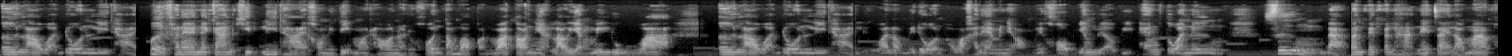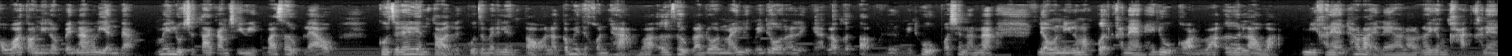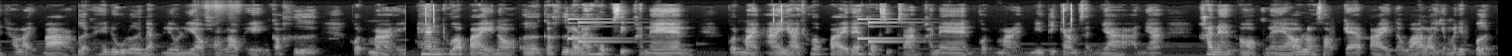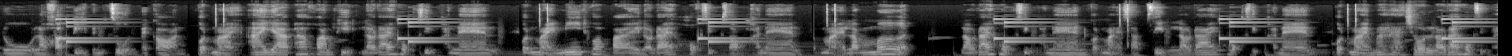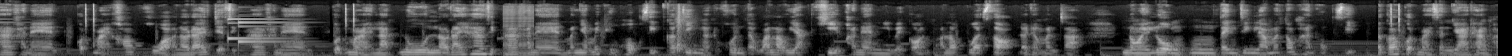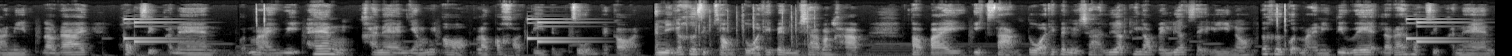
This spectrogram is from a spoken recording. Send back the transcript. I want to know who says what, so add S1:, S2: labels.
S1: เออเราอะโดนรีไทายเปิดคะแนนในการคิดรีไทายของนิติมอทอนะทุกคนต้องบอกก่อนว่าตอนเนี้ยเรายังไม่รู้ว่าเออเราอะโดนรีไทายหรือว่าเราไม่โดน เพราะว่าคะแนนมันยังออกไม่ครบยังเหลือวีแพ่งตัวหนึ่งซึ่งแบบมันเป็นปัญหาในใจเรามาก เพราะว่าตอนนี้เราไปนั่งเรียนแบบไม่รู้ชะตากรรมชีวิตว่าสรุปแล้ว กูจะได้เรียนต่อหรือกูจะไม่ได้เรียนต่อ แล้วก็มีแต่คนถามว่าเออสรุปเราโดนไหมหรือไม่โดนอะไรเงี้ยเราก็ตอบคนอื่นไม่ถูก เพราะฉะนั้นน่ะเดี๋ยววันนี้เรามาเปิดคะแนนให้ดูก่อนว่าเออเราอะมีคะแนนเท่าไหร่แล้ว แล้วเรายังขาดคะแนนเท่าไหร่บ้าง เปิดให้ดูเลยแบบเรียวๆของเราเองก็คือกฎหมายแพ่งทั่วไปเนาะ เออ ก็คือเราได้ 60 คะแนน กฎหมายอาญาทั่วไปได้ 63 คะแนน กฎหมายนิติกรรมสัญญาอันเนี้ย คะแนนออกแล้วเราสอบแก้ไป แต่ว่าเรายังไม่ได้เปิดดู เราขอตีเป็นศูนย์ไปก่อน กฎหมายอาญาภาคความผิดเราได้ 60 คะแนน กฎหมายหนี้ทั่วไปเราได้ 62 คะแนน กฎหมายละเมิด เราได้ 60 คะแนน กฎหมายทรัพย์สินเราได้ 60 คะแนน กฎหมายมหาชนเราได้ 65 คะแนน กฎหมายครอบครัวเราได้ 75 คะแนน กฎหมายรัฐนูนเราได้ 55 คะแนน มันยังไม่ถึง 60 ก็จริงนะทุกคน แต่ว่าเราอยากคีปคะแนนนี้ไว้ก่อน เพราะเรากลัวสอบแล้วเดี๋ยวมันจะน้อยลงแต่จริงๆแล้วมันต้องพัน60 แล้วก็กฎหมายสัญญาทางพาณิชย์เราได้ 60 คะแนน กฎหมายวิแพ่งคะแนนยังไม่ออก เราก็ขอตีเป็นศูนย์ไปก่อน อันนี้ก็คือ 12 ตัวที่เป็นวิชาบังคับ ต่อไปอีก 3 ตัวที่เป็นวิชาเลือกที่เราไปเลือกเสรีเนาะก็คือกฎหมายนิติเวชเราได้ 60 คะแนน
